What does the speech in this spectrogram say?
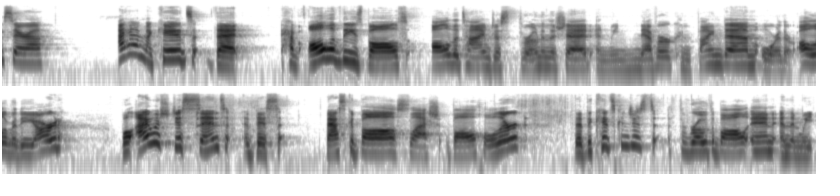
I'm Sarah. I have my kids that have all of these balls all the time just thrown in the shed and we never can find them or they're all over the yard. Well, I was just sent this basketball slash ball holder that the kids can just throw the ball in and then we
